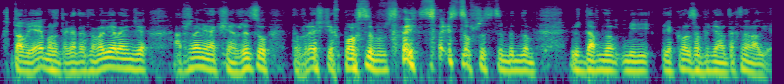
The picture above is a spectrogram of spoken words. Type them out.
kto wie, może taka technologia będzie, a przynajmniej na Księżycu, to wreszcie w Polsce powstanie coś, co wszyscy będą już dawno mieli jako zapewnioną technologię.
